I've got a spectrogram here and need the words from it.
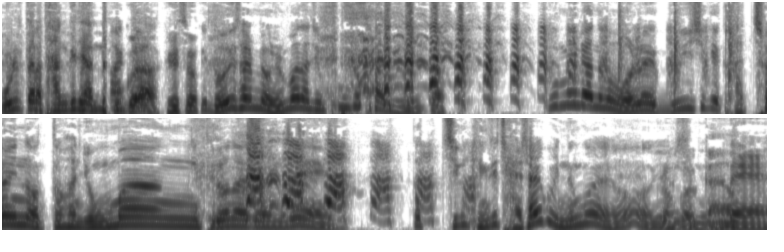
오늘따라 당근이 안 나온 거야. 그래서 너의 삶이 얼마나 지금 풍족하니. 그러니까 꿈이라는 건 원래 무의식에 갇혀있는 어떠한 욕망이 드러나야 되는데 그러니까 지금 굉장히 잘 살고 있는 거예요. 그런. 걸까요? 네.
